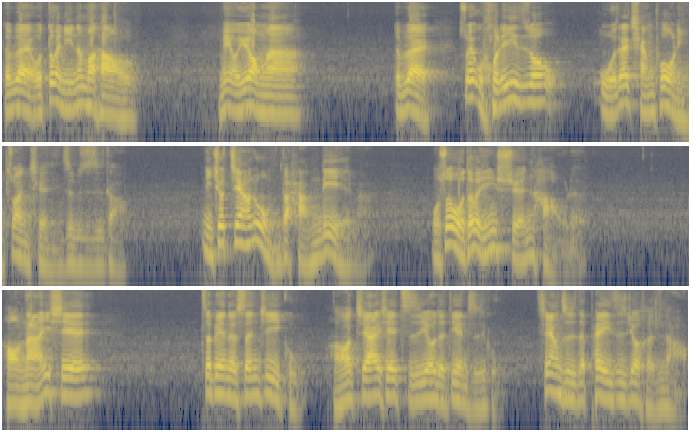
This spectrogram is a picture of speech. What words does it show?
对不对？我对你那么好，没有用啊，对不对？所以我的意思说，我在强迫你赚钱，你知不知道？你就加入我们的行列嘛。我说我都已经选好了，好哪一些？这边的生技股，然后加一些直优的电子股，这样子的配置就很好。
